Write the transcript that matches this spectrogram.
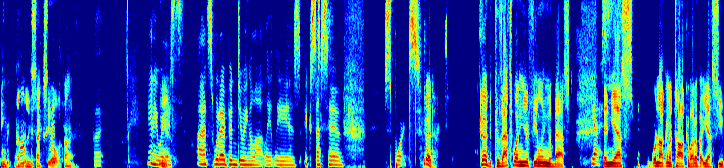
incredibly sexy all the time. But anyways, that's what I've been doing a lot lately is excessive sports. Good. Good. Because that's when you're feeling the best. Yes. And yes, we're not going to talk about it, but yes, you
